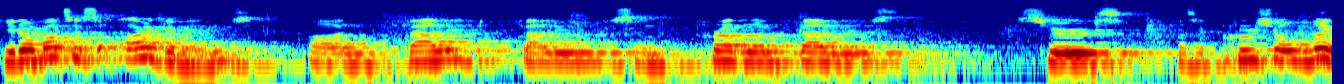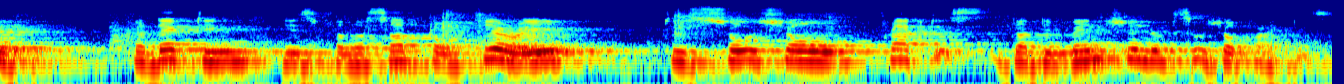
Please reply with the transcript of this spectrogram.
Hiromatsu's argument on valid values and prevalent values serves as a crucial link connecting his philosophical theory to social practice, the dimension of social practice,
